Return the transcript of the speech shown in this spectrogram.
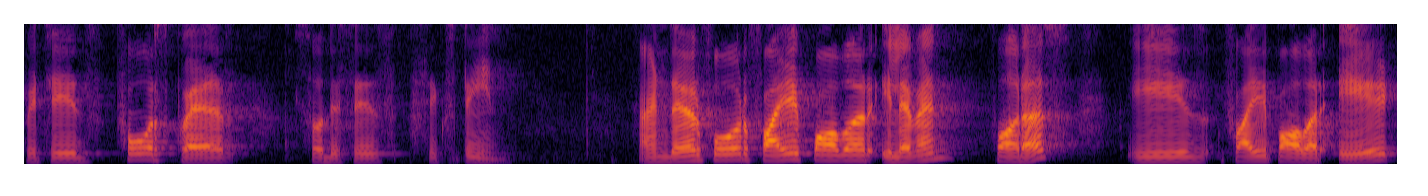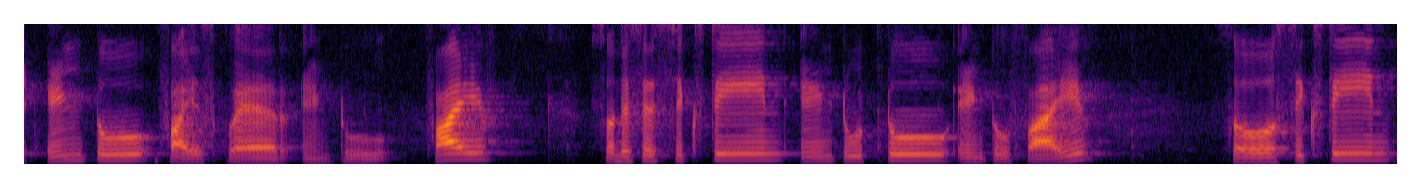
which is 4 square. So, this is 16 and therefore 5 power 11 for us is 5 power 8 into 5 square into 5. So, this is 16 into 2 into 5. So, 16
